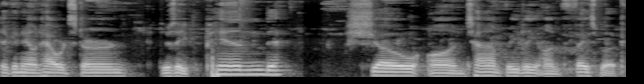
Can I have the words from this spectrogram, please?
Taking down Howard Stern. There's a pinned show on Tom Friedley on Facebook.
